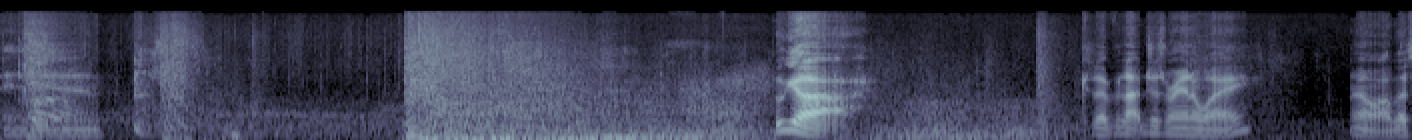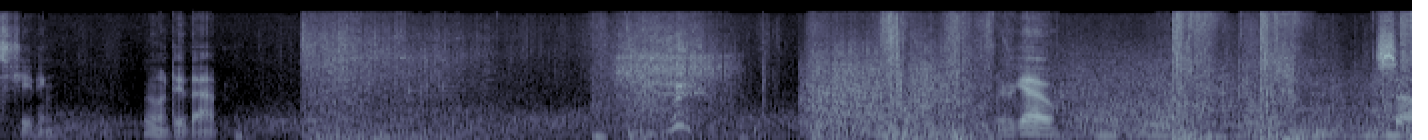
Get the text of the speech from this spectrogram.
And... Booyah! Could I have not just ran away? Oh well, that's cheating. We won't do that. There we go. Sir,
